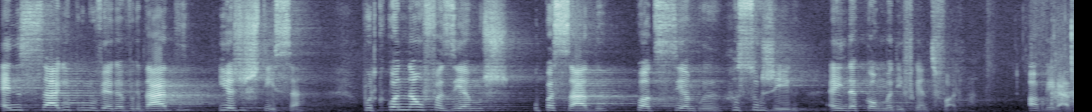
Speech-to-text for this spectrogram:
é necessário promover a verdade e a justiça, porque quando não o fazemos, o passado pode sempre ressurgir, ainda com uma diferente forma. Obrigada.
